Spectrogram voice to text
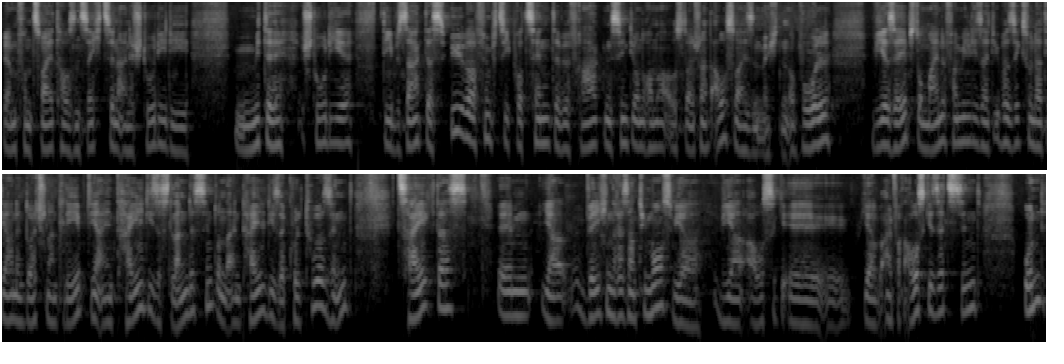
Wir haben von 2016 eine Studie, die Mitte-Studie, die besagt, dass über 50 Prozent der Befragten Sinti und Roma aus Deutschland ausweisen möchten, obwohl wir selbst und meine Familie seit über 600 Jahren in Deutschland lebt, wir ein Teil dieses Landes sind und ein Teil dieser Kultur sind, zeigt das, ähm, ja, welchen Ressentiments wir, wir aus, äh, ja, einfach ausgesetzt sind. Und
